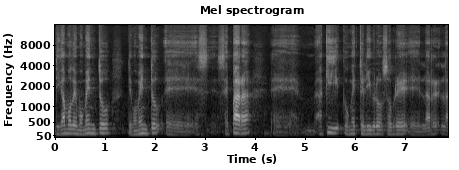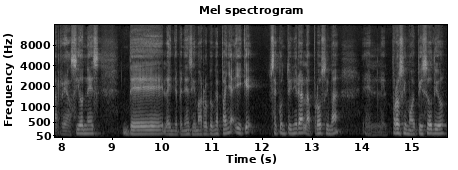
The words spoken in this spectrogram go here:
digamos de momento, de momento se para aquí con este libro sobre las reacciones de la independencia de Marruecos en España y que se continuará la próxima, el, próximo episodio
